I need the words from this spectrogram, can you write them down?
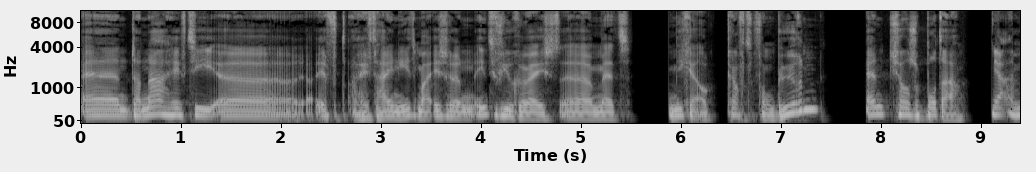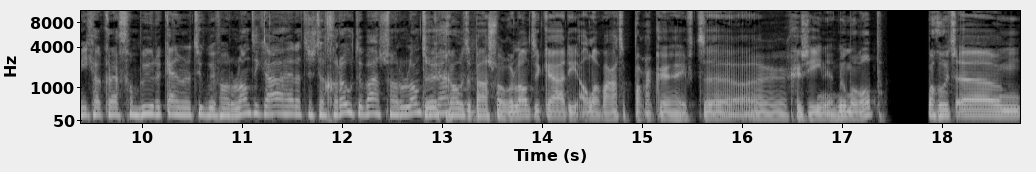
En daarna heeft hij, heeft, heeft hij niet, maar is er een interview geweest met Michael Kraft van Buren en Charles Botta. Ja, en Michael Kraft van Buren kennen we natuurlijk weer van Rolantica. Hè? Dat is de grote baas van Rolantica. De grote baas van Rolantica, die alle waterparken heeft eh, gezien en noem maar op. Maar goed, ehm,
